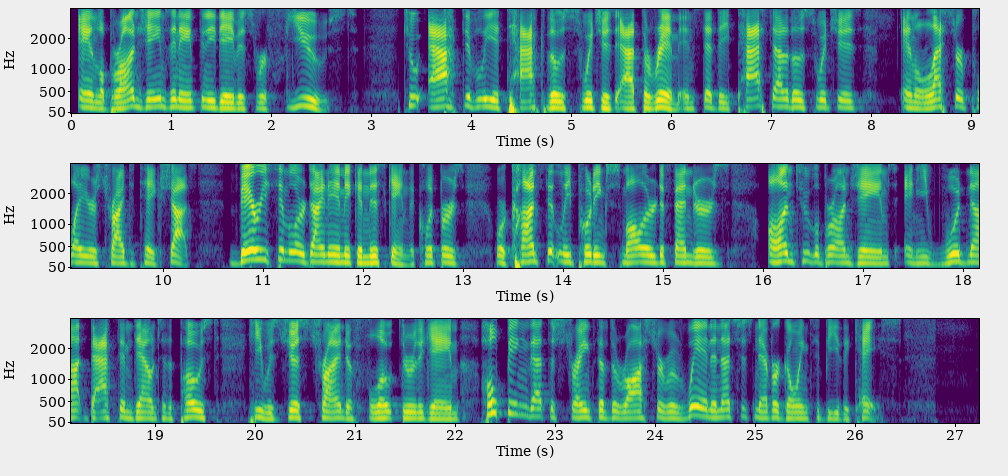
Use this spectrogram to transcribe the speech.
and LeBron James and Anthony Davis refused to actively attack those switches at the rim. Instead, they passed out of those switches and lesser players tried to take shots. Very similar dynamic in this game. The Clippers were constantly putting smaller defenders onto LeBron James and he would not back them down to the post. He was just trying to float through the game, hoping that the strength of the roster would win, and that's just never going to be the case.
